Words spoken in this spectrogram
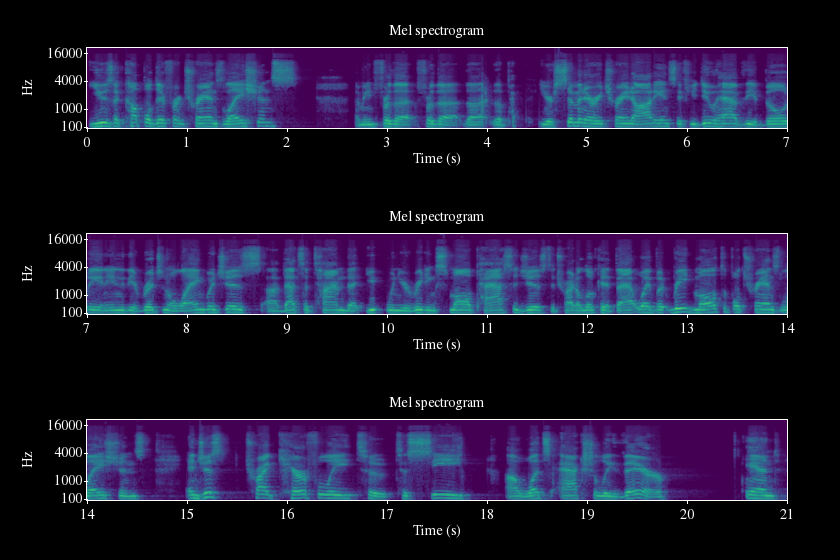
Use a couple different translations I mean, for the for the, the, the your seminary trained audience, if you do have the ability in any of the original languages, uh, that's a time that you, when you're reading small passages to try to look at it that way. But read multiple translations and just try carefully to to see uh, what's actually there, and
